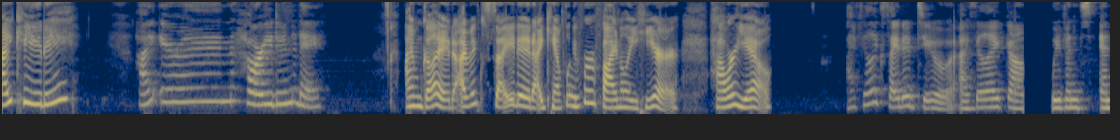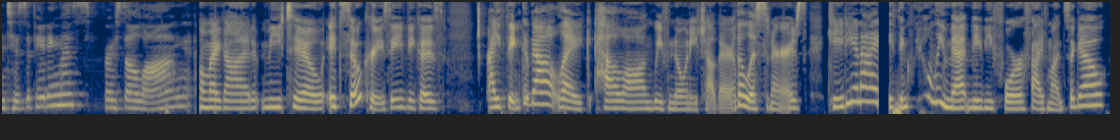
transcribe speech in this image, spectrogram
Hi, Katy. Hi, Erin. How are you doing today? I'm good. I'm excited. I can't believe we're finally here. How are you? I feel excited too. I feel like um, we've been anticipating this for so long. Oh my God, me too. It's so crazy because I think about like how long we've known each other. The listeners, Katy and I, I think we only met maybe four or five months ago,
